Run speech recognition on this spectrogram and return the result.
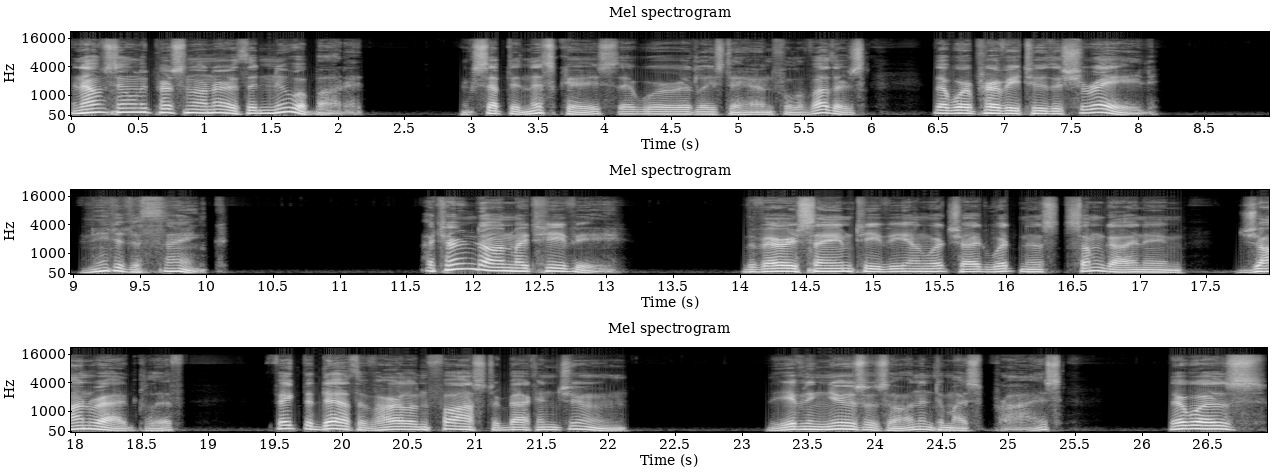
and I was the only person on Earth that knew about it. Except in this case, there were at least a handful of others that were privy to the charade. I needed to think. I turned on my TV, the very same TV on which I'd witnessed some guy named John Radcliffe fake the death of Harlan Foster back in June. The evening news was on, and to my surprise, there was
